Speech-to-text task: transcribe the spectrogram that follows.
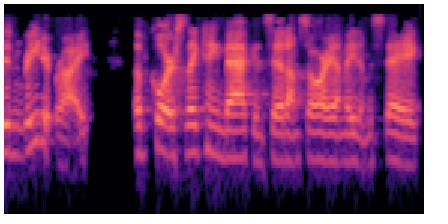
didn't read it right. Of course, they came back and said, I'm sorry, I made a mistake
